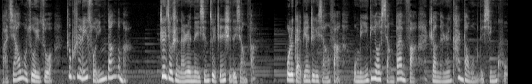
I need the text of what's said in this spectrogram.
把家务做一做，这不是理所应当的吗？这就是男人内心最真实的想法。为了改变这个想法，我们一定要想办法让男人看到我们的辛苦。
